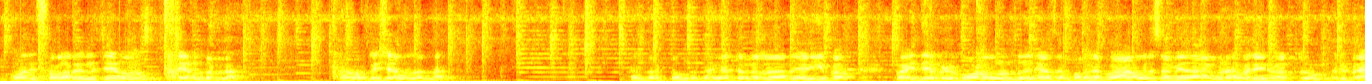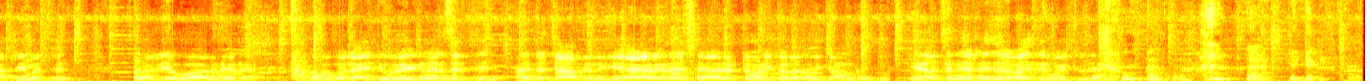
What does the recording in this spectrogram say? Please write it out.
മോദി സോളാറിൽ ചെയ്യണം ചെയ്യണമല്ലോ അത് വിഷയമൊന്നും തന്നെ തിരക്കൊന്നുമില്ല ഏറ്റവും നല്ലതാണ് എനിക്കിപ്പോൾ വൈദ്യുതി എപ്പോഴും പോണതുകൊണ്ട് ഞാൻ പറഞ്ഞപ്പോൾ ആ ഒരു സംവിധാനം കൂടെ ഒരു ഇൻവെർട്ടറും ഒരു ബാറ്ററിയും വെച്ച് വലിയ ഉപകരണം നമുക്ക് ലൈറ്റ് ഉപയോഗിക്കുന്ന അനുസരിച്ച് അതിന്റെ ചാർജ് നിൽക്കുക ഏകദേശം ഏഴെട്ട് മണിക്കൂറൊക്കെ നിൽക്കുന്നുണ്ട്. ഇത് വെച്ചതിന് ശേഷം ഇതുവരെ വൈദ്യുതി പോയിട്ടില്ല.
